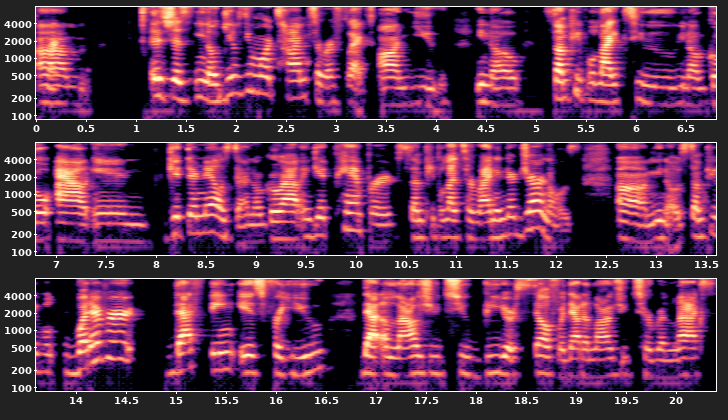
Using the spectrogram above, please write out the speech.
Um, it's just you know gives you more time to reflect on you you know. Some people like to you know go out and get their nails done or go out and get pampered. Some people like to write in their journals. Um, you know some people whatever that thing is for you that allows you to be yourself or that allows you to relax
